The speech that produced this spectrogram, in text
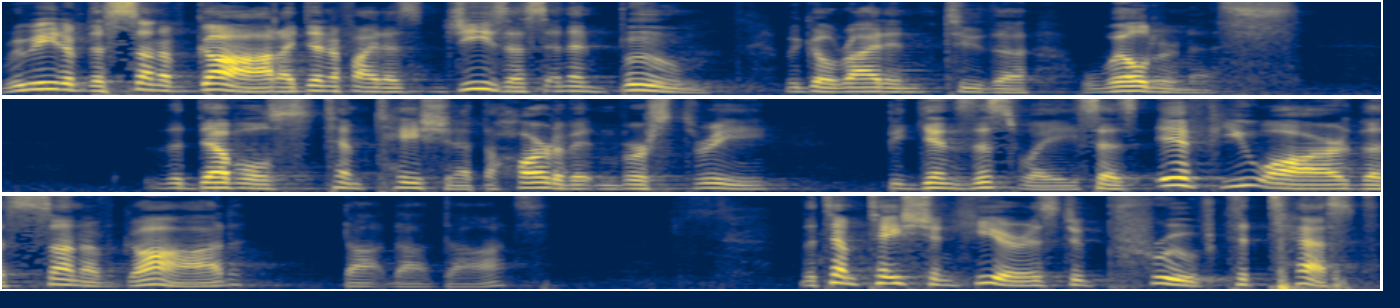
We read of the Son of God identified as Jesus, and then boom, we go right into the wilderness. The devil's temptation at the heart of it in verse 3 begins this way. He says, If you are the Son of God, dot, dot, dot. The temptation here is to prove, to test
